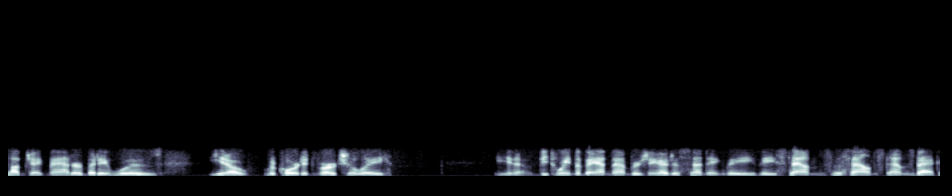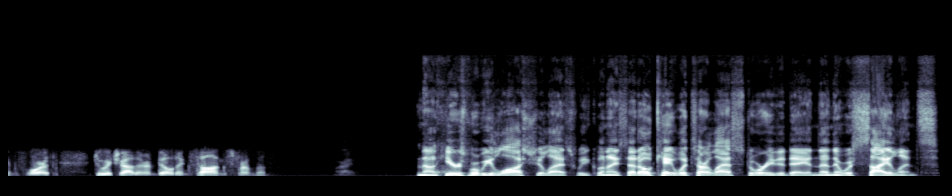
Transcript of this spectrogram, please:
subject matter, but it was you know recorded virtually you know, between the band members, you know, just sending the the stems, the sound stems back and forth to each other and building songs from them. Right. Now here's where we lost you last week when I said, "Okay, what's our last story today?" And then there was silence,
